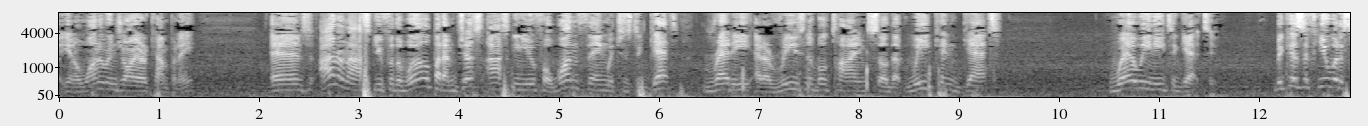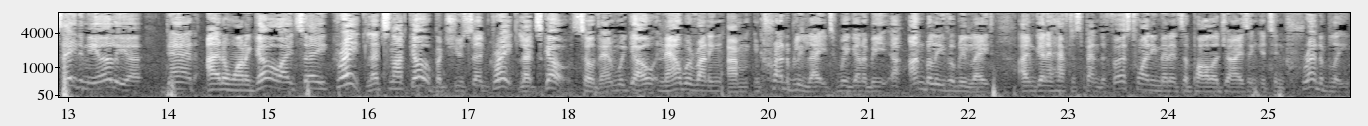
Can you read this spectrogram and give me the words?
you know, want to enjoy our company. And I don't ask you for the world, but I'm just asking you for one thing, which is to get ready at a reasonable time so that we can get where we need to get to. Because if you were to say to me earlier, Dad, I don't want to go, I'd say, great, let's not go. But you said, great, let's go. So then we go. Now we're running, I'm incredibly late. We're going to be uh, unbelievably late. I'm going to have to spend the first 20 minutes apologizing. It's incredibly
